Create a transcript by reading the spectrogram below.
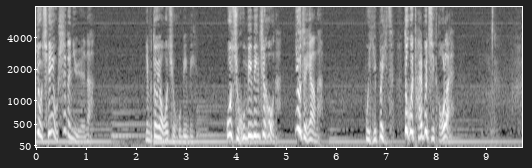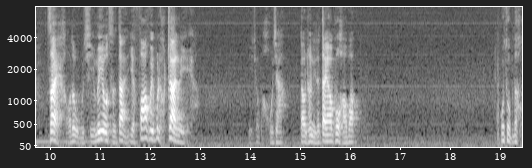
有钱有势的女人呢。你们都要我娶胡冰冰，我娶胡冰冰之后呢，又怎样呢？我一辈子都会抬不起头来。再好的武器，没有子弹也发挥不了战力呀。你就把胡家当成你的弹药库，好吧？我做不到。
